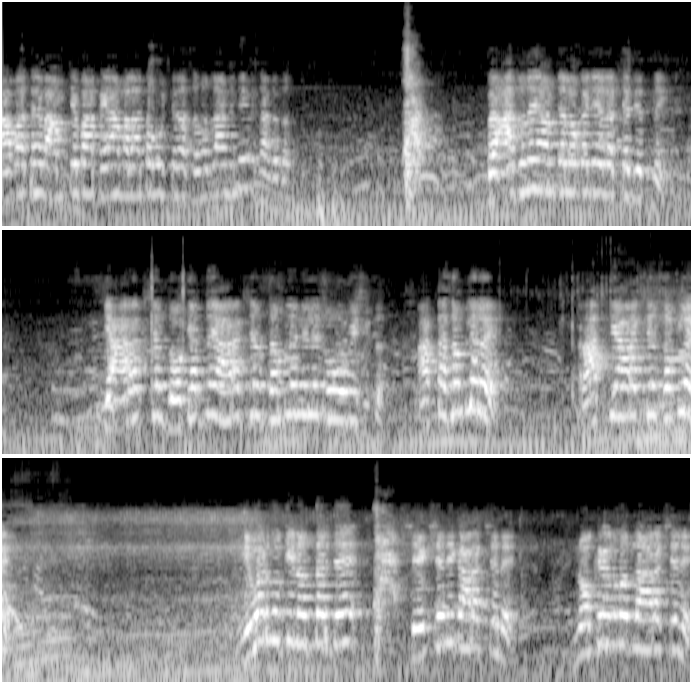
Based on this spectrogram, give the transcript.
बाबासाहेब आमचे बाप हे आम्हाला आता उशिरा समजला. आम्ही नेहमी सांगत असतो. पण अजूनही आमच्या लोकांच्या लक्षात येत नाही. की आरक्षण धोक्यात नाही आरक्षण संपलं नेलं ओबीसीचं. आता संपलेलं आहे. राजकीय आरक्षण संपलंय. निवडणुकीनंतरचे शैक्षणिक आरक्षण आहे नोकऱ्यांमधलं आरक्षण आहे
